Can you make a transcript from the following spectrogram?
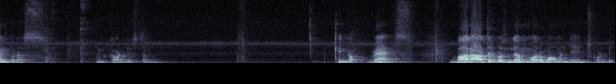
ఎంప్రస్ ఇంకా కార్డు తీస్తాను. King of wands Bala Tripura వారు హోమం చేయించుకోండి.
